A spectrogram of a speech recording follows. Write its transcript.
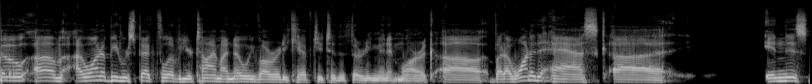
So um, I want to be respectful of your time. I know we've already kept you to the 30 minute mark, uh, but I wanted to ask uh, in this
